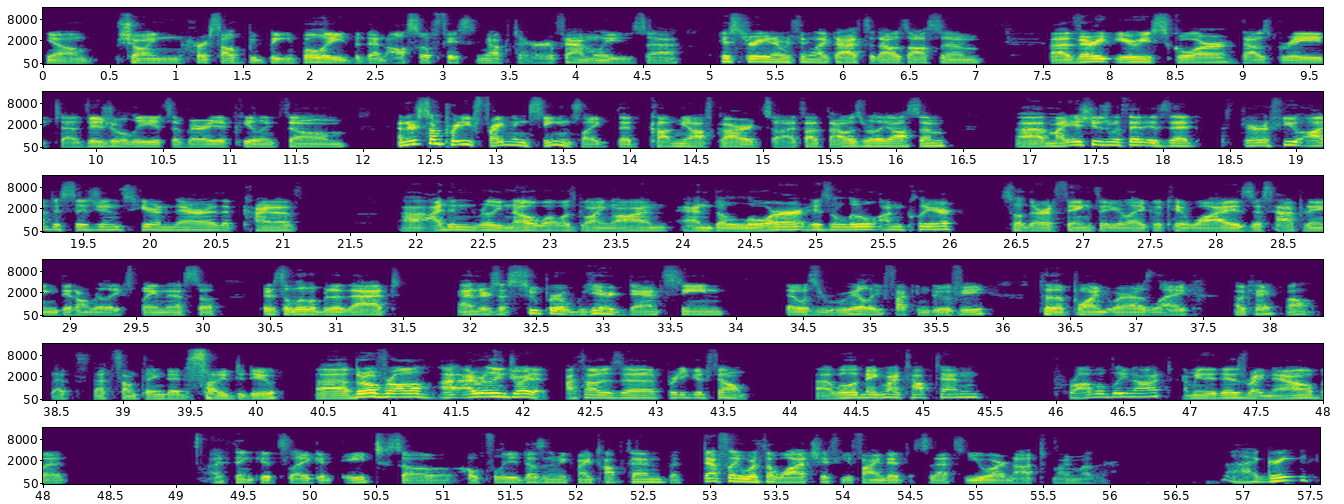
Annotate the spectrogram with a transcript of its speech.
you know, showing herself being bullied, but then also facing up to her family's uh, history and everything like that. So that was awesome. Uh, very eerie score. That was great. Uh, visually, it's a very appealing film. And there's some pretty frightening scenes like that caught me off guard. So I thought that was really awesome. Uh, my issues with it is that there are a few odd decisions here and there that kind of uh, I didn't really know what was going on, and the lore is a little unclear. So there are things that you're like, okay, why is this happening? They don't really explain this. So there's a little bit of that, and there's a super weird dance scene that was really fucking goofy to the point where I was like, okay, well, that's that's something they decided to do. Uh, but overall, I, I, really enjoyed it. I thought it was a pretty good film. Uh, will it make my top ten? Probably not. I mean, it is right now, but I think it's like an eight. So hopefully it doesn't make my top 10, but definitely worth a watch if you find it. So that's You Are Not My Mother. I agree.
